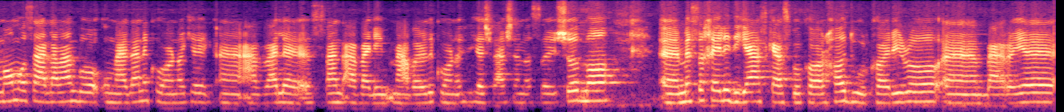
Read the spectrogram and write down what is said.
ما مسلما با اومدن کرونا که اول اسفند اولین موارد کرونا که کشور شناسایی شد ما مثل خیلی دیگه از کسب و کارها دورکاری رو برای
